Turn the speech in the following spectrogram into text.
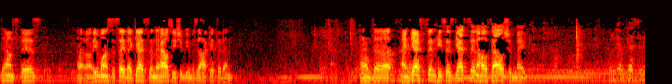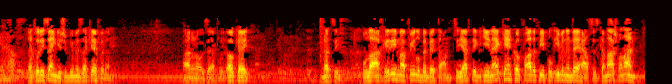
downstairs. I don't know. He wants to say that guests in the house, he should be mizakeh to them. And uh, and guests in, he says guests in a hotel should make. What if you have guests in your house? That's what he's saying. You should be mizakeh for them. I don't know exactly. Okay. Let's see. Ula'achirim afilu bebetam. So you have to, you know, can't cook for other people even in their houses. Kamash malan.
